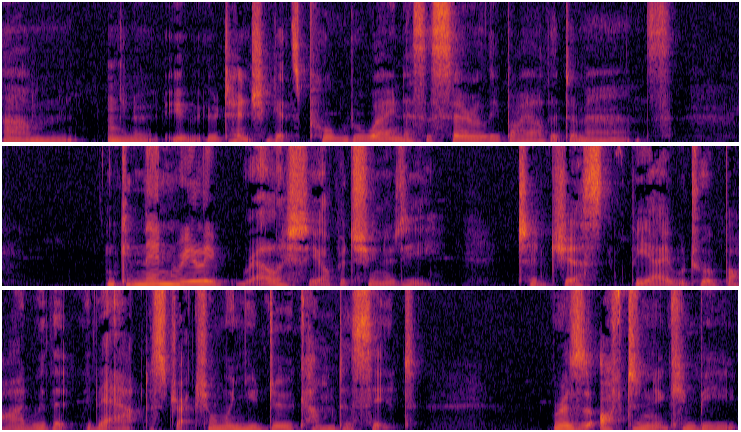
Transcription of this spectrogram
um, you know your, your attention gets pulled away necessarily by other demands. You can then really relish the opportunity to just be able to abide with it without distraction when you do come to sit. Whereas often it can be,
